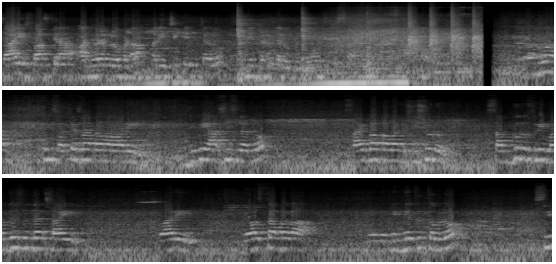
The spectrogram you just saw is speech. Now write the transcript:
సాయి స్వాస్థ్య ఆధ్వర్యంలో కూడా మరి చికిత్సలు అందించడం జరుగుతుంది. భగవాన్ శ్రీ వారి దివ్య ఆశీస్సులతో సాయిబాబా వారి శిష్యుడు సద్గురు శ్రీ మధుసూదన్ సాయి వారి వ్యవస్థాపక నేతృత్వంలో శ్రీ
